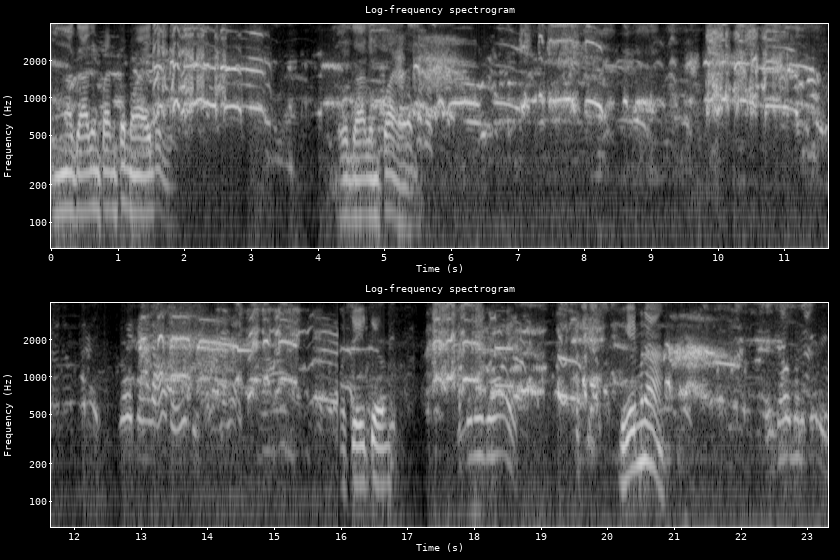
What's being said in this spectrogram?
Mga galing farm to, mga idol. Mga galing farm. Kasi ito. Ko eh. Bigay mo na. Pensaw mo na yan eh.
